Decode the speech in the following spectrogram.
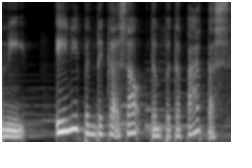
ni ini pendeka sau dan peta patas.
